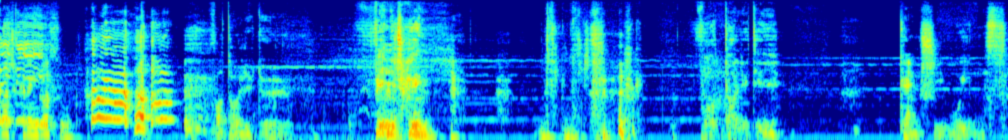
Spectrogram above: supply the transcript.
Patrz kręgosłup. Fatality. Finish him! Fatality. Kenshi wins.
